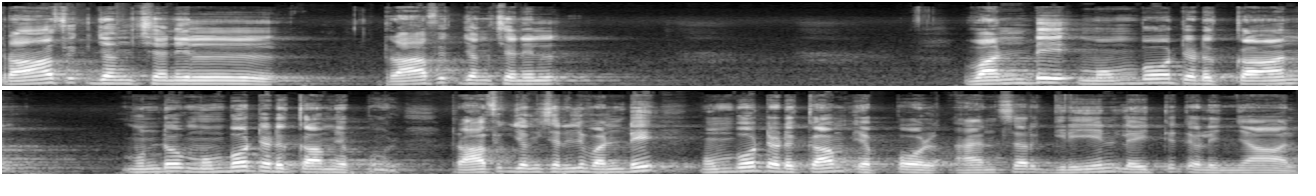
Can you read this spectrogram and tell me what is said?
ട്രാഫിക് ജംഗ്ഷനിൽ ട്രാഫിക് ജംഗ്ഷനിൽ വണ്ടി മുമ്പോട്ടെടുക്കാൻ മുണ്ടോ മുമ്പോട്ടെടുക്കാം എപ്പോൾ? ട്രാഫിക് ജംഗ്ഷനിൽ വണ്ടി മുമ്പോട്ടെടുക്കാം എപ്പോൾ? ആൻസർ ഗ്രീൻ ലൈറ്റ് തെളിഞ്ഞാൽ.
